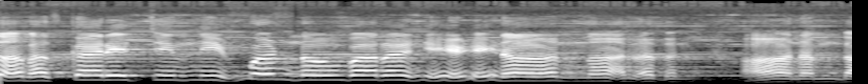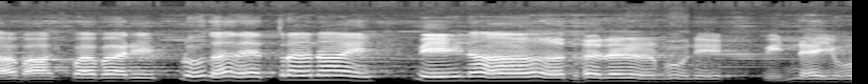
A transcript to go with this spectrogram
നമസ്കരിച്ചിന്നിവണ്ണം പറഞ്ഞിടിനാൻ നാരദൻ. ആനന്ദബാഷ്പരിപ്ലുതനെത്രനായി വീണാധരൽ മുനി പിന്നെയോ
